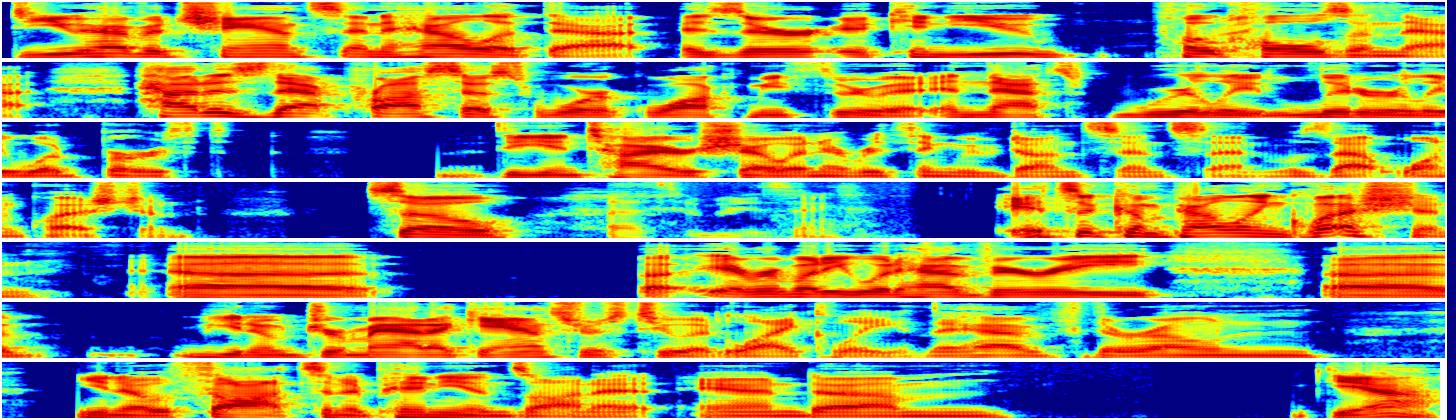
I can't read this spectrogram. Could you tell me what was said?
Do you have a chance in hell at that? Is there? Can you poke right. holes in that? How does that process work? Walk me through it. And that's really, literally, what birthed the entire show and everything we've done since then. Was that one question? So that's amazing. It's a compelling question. Uh, uh everybody would have very, uh, you know, dramatic answers to it. Likely, they have their own, you know, thoughts and opinions on it, and um, yeah,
